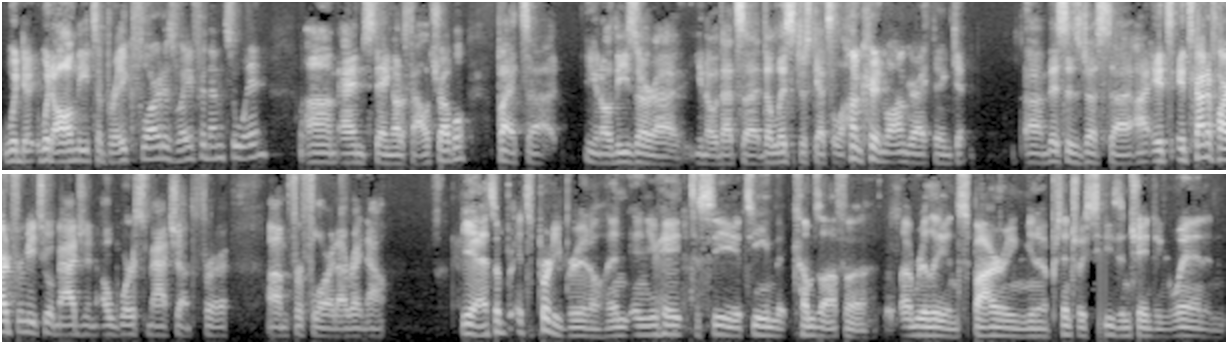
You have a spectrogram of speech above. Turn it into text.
would would all need to break florida's way for them to win um and staying out of foul trouble but uh you know these are uh you know that's uh the list just gets longer and longer i think um, this is just uh, it's it's kind of hard for me to imagine a worse matchup for um, for Florida right now. Yeah, it's a it's pretty brutal, and and you hate to see a team that comes off a, a really inspiring, you know, potentially season changing win, and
